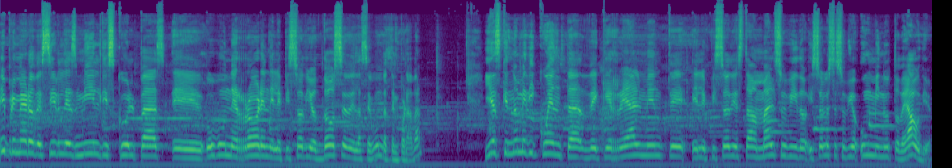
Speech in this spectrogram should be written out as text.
Y primero decirles mil disculpas, eh, hubo un error en el episodio 12 de la segunda temporada. Y es que no me di cuenta de que realmente el episodio estaba mal subido y solo se subió un minuto de audio.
